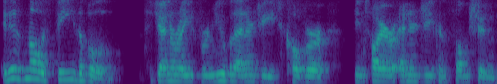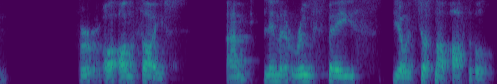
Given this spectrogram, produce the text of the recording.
it isn't always feasible to generate renewable energy to cover the entire energy consumption for on site. Um, limited roof space, you know, it's just not possible.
